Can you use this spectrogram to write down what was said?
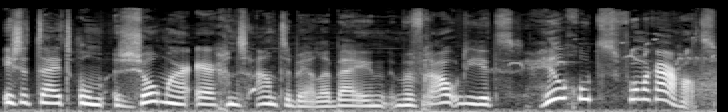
is het tijd om zomaar ergens aan te bellen bij een mevrouw die het heel goed voor elkaar had.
